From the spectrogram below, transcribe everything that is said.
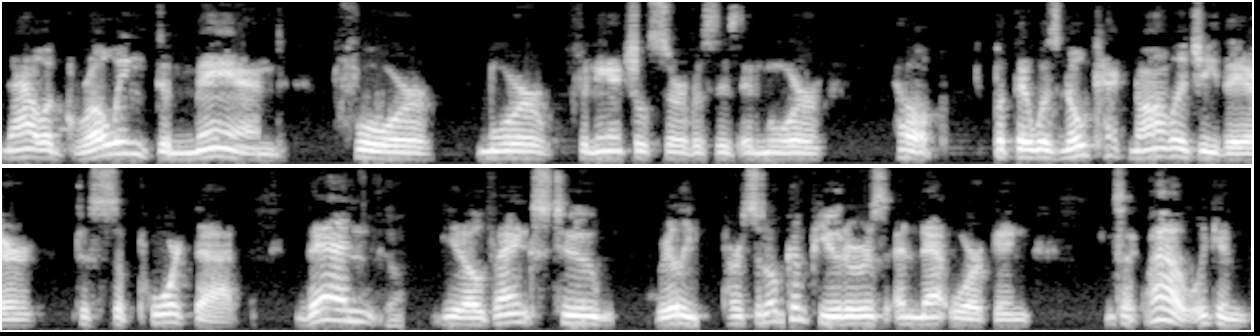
now a growing demand for more financial services and more help. But there was no technology there to support that. Then, you know, thanks to really personal computers and networking, it's like, wow, we can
